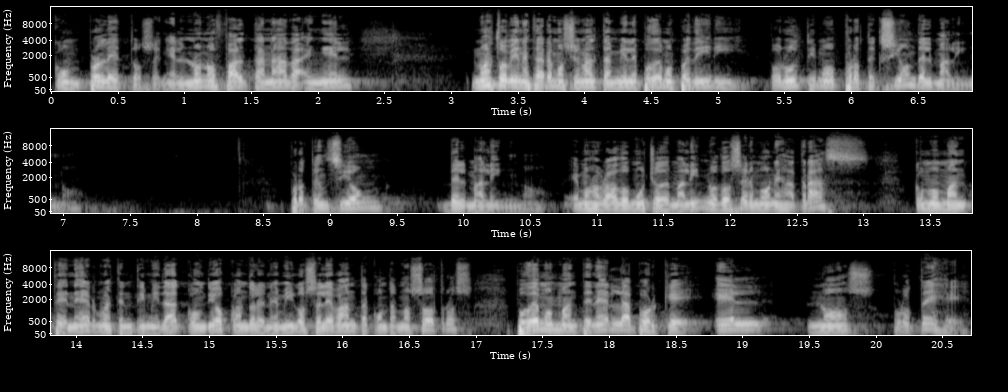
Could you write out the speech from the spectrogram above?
Completos, en Él no nos falta nada, en Él nuestro bienestar emocional también le podemos pedir y por último protección del maligno. Protección del maligno. Hemos hablado mucho del maligno dos sermones atrás cómo mantener nuestra intimidad con Dios cuando el enemigo se levanta contra nosotros. Podemos mantenerla porque Él nos protege.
